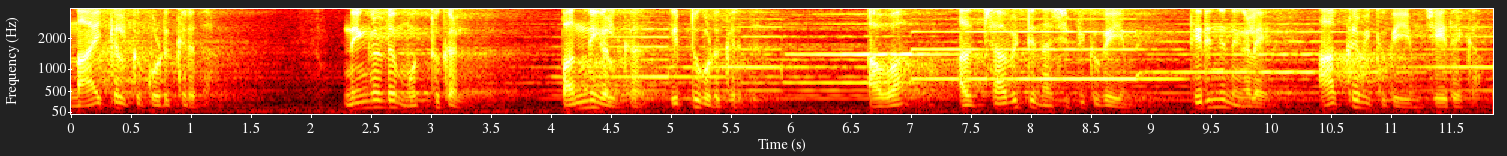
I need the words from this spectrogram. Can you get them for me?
നായ്ക്കൾക്ക് കൊടുക്കരുത്. നിങ്ങളുടെ മുത്തുകൾ പന്നികൾക്ക് ഇട്ടുകൊടുക്കരുത് അവ അത് ചവിട്ടി നശിപ്പിക്കുകയും തിരിഞ്ഞു നിങ്ങളെ ആക്രമിക്കുകയും ചെയ്തേക്കാം.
